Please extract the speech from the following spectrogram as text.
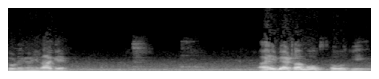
થોડી ઘણી લાગે. અહીં બેઠો મોક્ષ થવો જોઈએ.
